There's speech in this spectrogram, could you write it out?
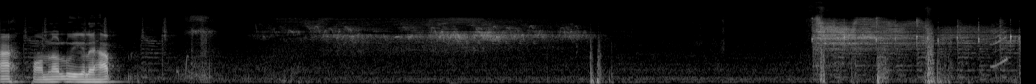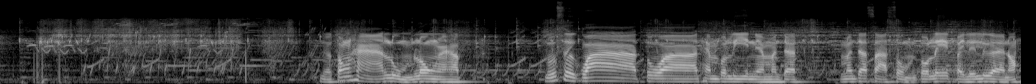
อะ พร้อมแล้วลุยกันเลยครับ เดี๋ยวต้องหาหลุมลงนะครับ รู้สึกว่าตัวแทมโปลีนเนี่ยมันจะมันจะสะสมตัวเลขไปเรื่อย ๆ เนาะ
